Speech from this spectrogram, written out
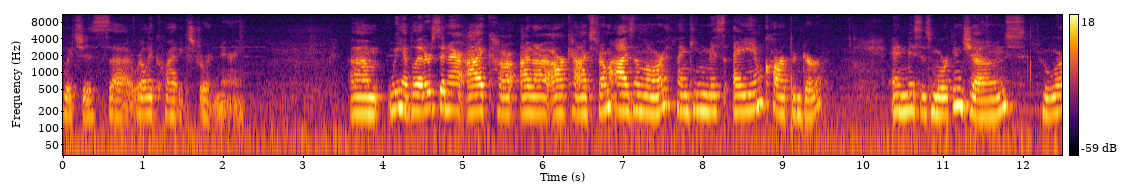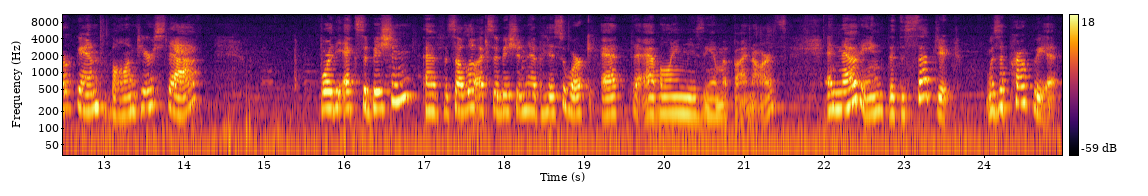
which is uh, really quite extraordinary. Um, we have letters in our, in our archives from Eisenlohr thanking Miss A.M. Carpenter and Mrs. Morgan Jones, who are again volunteer staff, for the exhibition, of a solo exhibition of his work at the Abilene Museum of Fine Arts, and noting that the subject was appropriate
